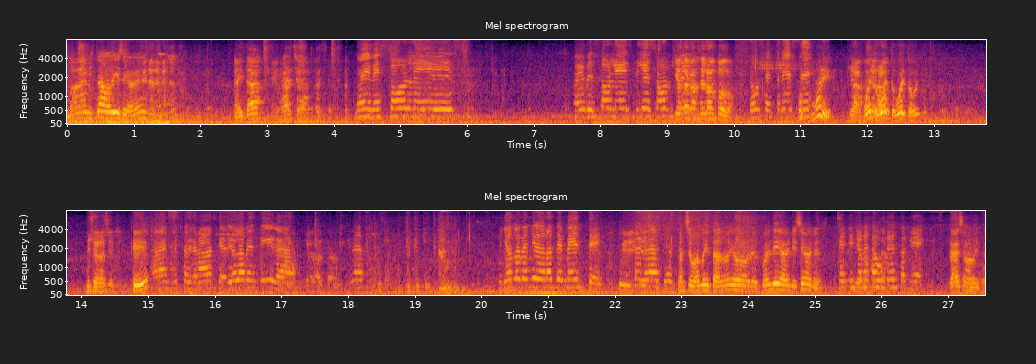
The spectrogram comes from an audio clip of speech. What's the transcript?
No la he invitado, dice, a ver. Invítale, invítale. Ahí está. Gracias, gracias. 9 soles. 9 soles, 10, 11. Ya está cancelado todo. 12, Uf, 13. Mori. Ya, Vuelto, vuelto, vuelto, vuelto. Muchas gracias. ¿Qué? Ay, muchas gracias. Dios la bendiga. Gracias. Señor le bendiga grandemente. Muchas gracias. Gracias, mamita, no llores. Buen día, bendiciones. Bendiciones a ustedes también. Gracias, mamita.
